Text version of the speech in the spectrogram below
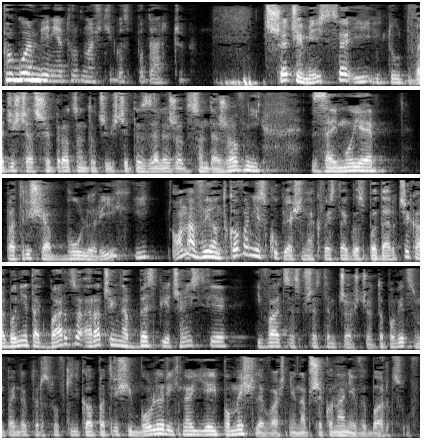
pogłębienie trudności gospodarczych. Trzecie miejsce i tu 23% oczywiście to zależy od sondażowni, zajmuje Patricia Bullrich i ona wyjątkowo nie skupia się na kwestiach gospodarczych, albo nie tak bardzo, a raczej na bezpieczeństwie i walce z przestępczością. To powiedzmy, pani doktor, słów kilka o Patricia Bullrich, no i jej pomyśle właśnie na przekonanie wyborców.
